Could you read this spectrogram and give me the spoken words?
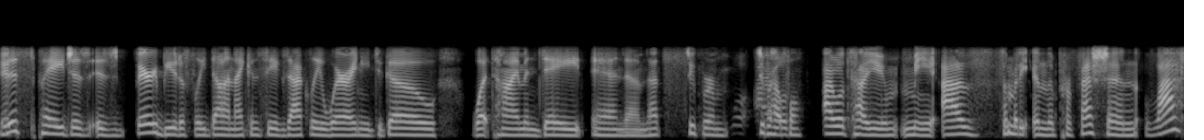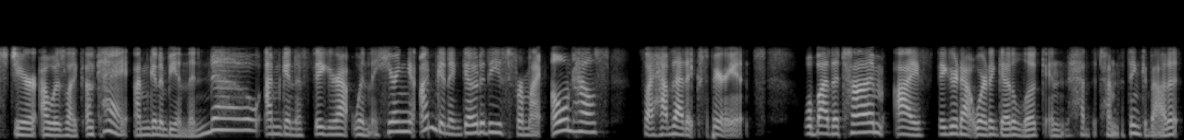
They- this page is is very beautifully done. I can see exactly where I need to go, what time and date, and um, that's super super I will- helpful. I will tell you, me as somebody in the profession, last year I was like, okay, I'm going to be in the know. I'm going to figure out when the hearing. I'm going to go to these for my own house, so I have that experience. Well, by the time I figured out where to go to look and had the time to think about it,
